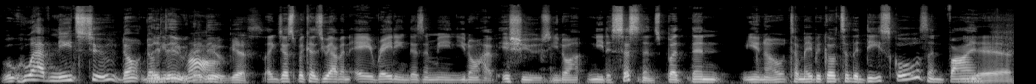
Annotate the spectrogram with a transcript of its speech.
who have needs too. Don't, don't they get do, me wrong. They do, yes. Like just because you have an A rating doesn't mean you don't have issues. You don't need assistance, but then, you know, to maybe go to the D schools and find yeah.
